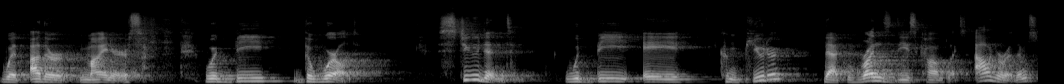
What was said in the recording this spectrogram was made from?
with other miners would be the world. Student would be a computer that runs these complex algorithms.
